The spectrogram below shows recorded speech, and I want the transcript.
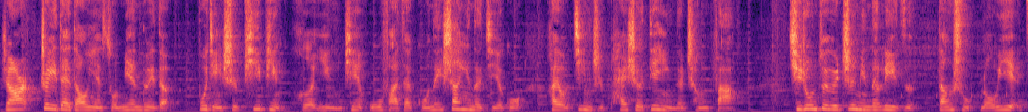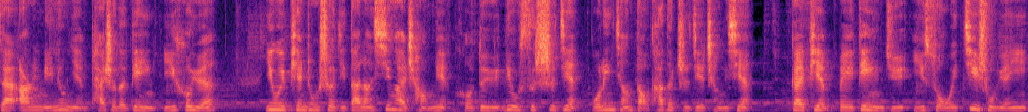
然而，这一代导演所面对的不仅是批评和影片无法在国内上映的结果，还有禁止拍摄电影的惩罚。其中最为知名的例子，当属娄烨在2006年拍摄的电影《颐和园》，因为片中涉及大量性爱场面和对于六四事件柏林墙倒塌的直接呈现，该片被电影局以所谓技术原因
